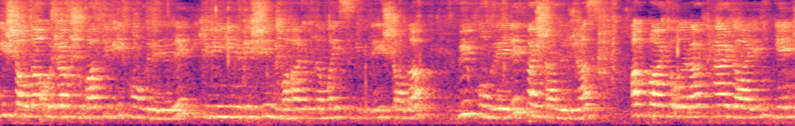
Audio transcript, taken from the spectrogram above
İnşallah Ocak, Şubat gibi ilk kongreleri 2025'in baharında, Mayıs gibi de inşallah büyük kongreyle taşlandıracağız. AK Parti olarak her daim genç,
